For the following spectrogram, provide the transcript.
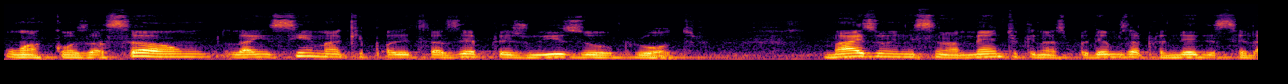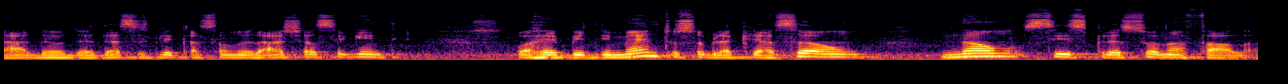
uma acusação lá em cima que pode trazer prejuízo para o outro. Mais um ensinamento que nós podemos aprender desse dessa explicação do Rashi é o seguinte: o arrependimento sobre a criação não se expressou na fala.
